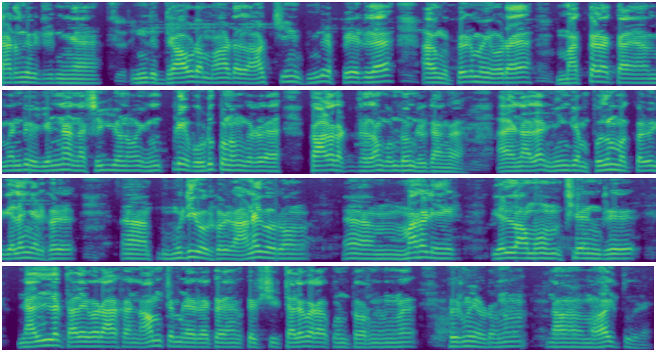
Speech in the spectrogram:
நடந்துகிட்டு இருக்குங்க. இந்த திராவிட மாடல் ஆட்சிங்கிற பேர்ல அவங்க பெருமையோட மக்களை க வந்து என்னென்ன செய்யணும் எப்படி ஒடுக்கணுங்கிற காலகட்டத்தெல்லாம் கொண்டு வந்திருக்காங்க. அதனால நீங்க பொதுமக்கள் இளைஞர்கள் முதியோர்கள் அனைவரும் மகளிர் எல்லாமும் சேர்ந்து நல்ல தலைவராக நாம் தமிழர் கட்சி தலைவராக கொண்டு வரணும்னு பெருமையுடனும் நான் வாழ்த்துகிறேன்.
